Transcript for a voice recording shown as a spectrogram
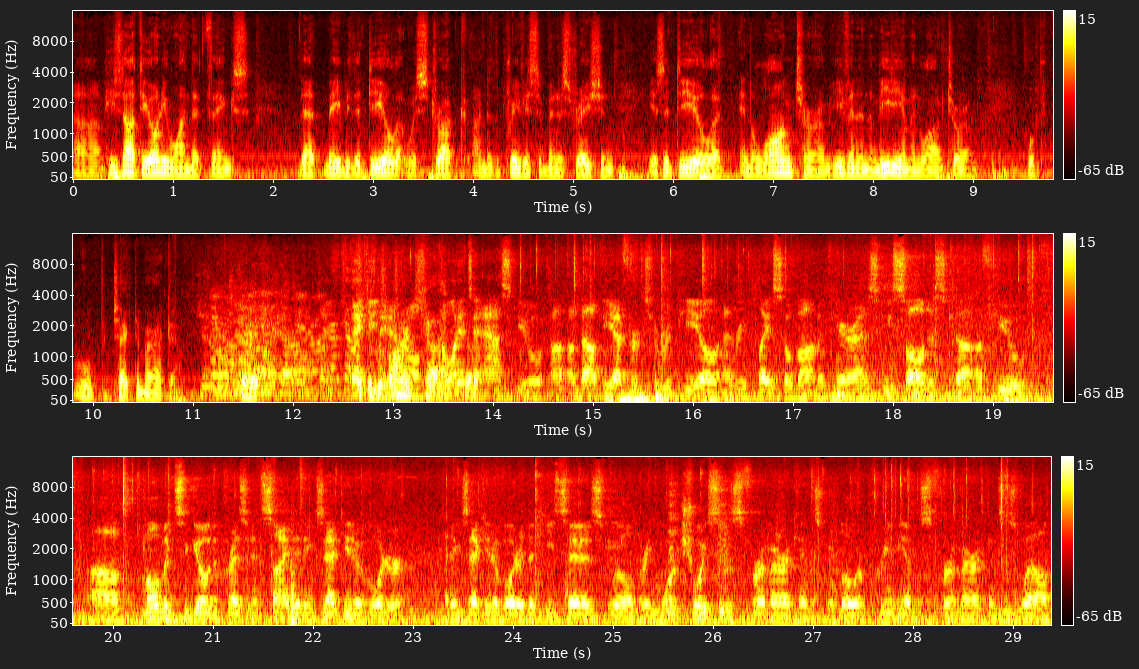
um, he's not the only one that thinks that maybe the deal that was struck under the previous administration is a deal that, in the long term, even in the medium and long term, will, will protect America. Go ahead. Thank you, General. I wanted to ask you uh, about the effort to repeal and replace Obamacare. As we saw just uh, a few um, moments ago, the president signed an executive order, an executive order that he says will bring more choices for Americans, will lower premiums for Americans as well.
